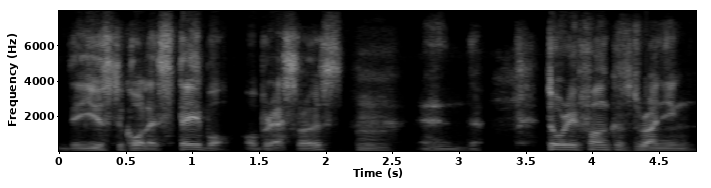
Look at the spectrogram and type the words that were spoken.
they used to call it stable of wrestlers Hmm. and dory funk was running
